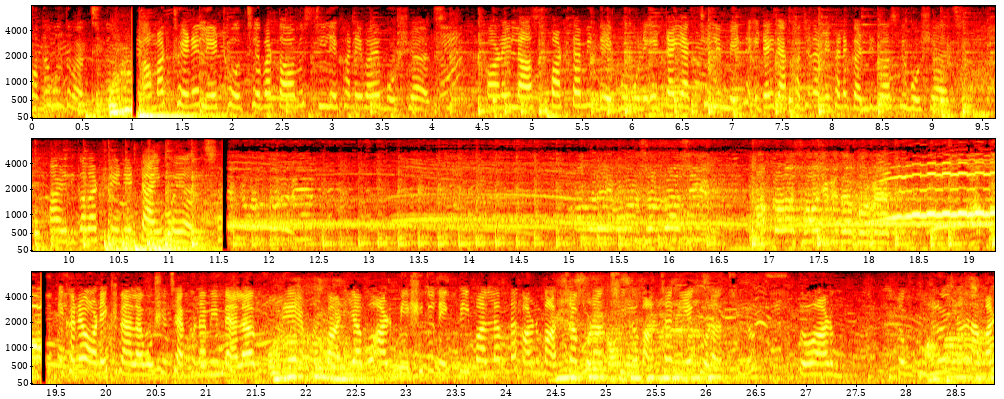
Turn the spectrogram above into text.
কথা বলতে পারছি না। আমার ট্রেনে লেট হচ্ছে এবার তাও আমি স্টিল এখানে এভাবে বসে আছি। কারণ এই লাস্ট পার্টটা আমি দেখব বলে এটাই অ্যাকচুয়ালি মেন এটাই দেখার জন্য আমি এখানে কন্টিনিউয়াসলি বসে আছি। আর এদিকে আবার ট্রেনের টাইম হয়ে যাচ্ছে। আপনারা সহযোগিতা করবেন। অনেক মেলা বসেছে। এখন আমি মেলা ঘুরে এখন বাড়ি যাব। আর বেশি তো দেখতেই পারলাম না, কারণ বাচ্চা ঘোরাচ্ছিল, বাচ্চা নিয়ে ঘোরাচ্ছিল। তো আর তো ঘুরলোই না আমার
